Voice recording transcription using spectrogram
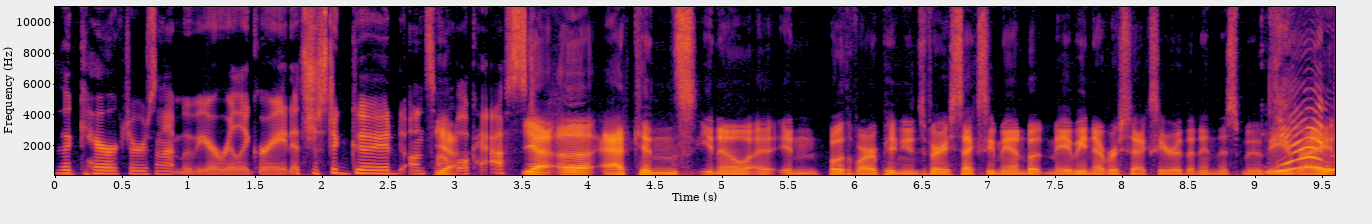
the characters in that movie are really great. It's just a good ensemble cast. Yeah, uh, Atkins, you know, uh, in both of our opinions, very sexy man, but maybe never sexier than in this movie, yeah, right? and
